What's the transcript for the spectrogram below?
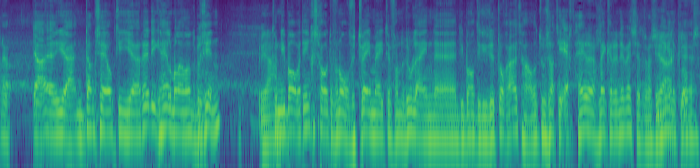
Ja, ja, ja en dankzij ook die redding helemaal aan het begin... Ja. Toen die bal werd ingeschoten van ongeveer twee meter van de doellijn... Uh, die bal die hij er toch uithaalde... toen zat hij echt heel erg lekker in de wedstrijd. Het was een ja, heerlijke... klopt.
